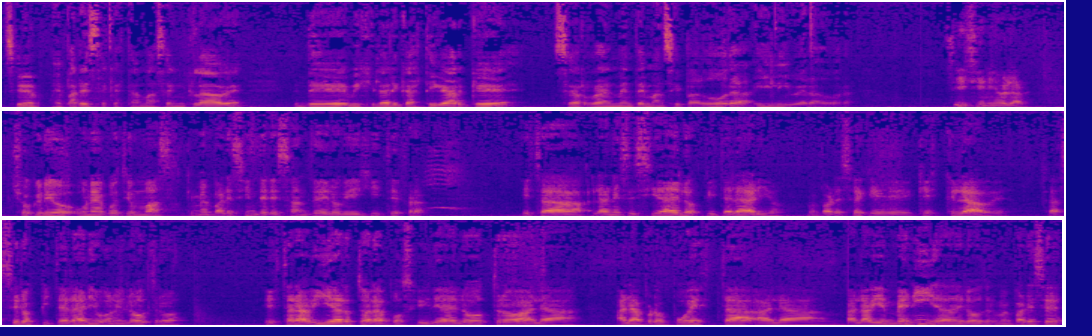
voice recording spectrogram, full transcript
Sí, me, me parece que está más en clave de vigilar y castigar que ser realmente emancipadora y liberadora. Sí, sin ni hablar. Yo creo una cuestión más que me parece interesante de lo que dijiste, Fra, está la necesidad del hospitalario. Me parece que, que es clave. O sea, ser hospitalario con el otro, estar abierto a la posibilidad del otro, a la, a la propuesta, a la, a la bienvenida del otro. Me parece,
